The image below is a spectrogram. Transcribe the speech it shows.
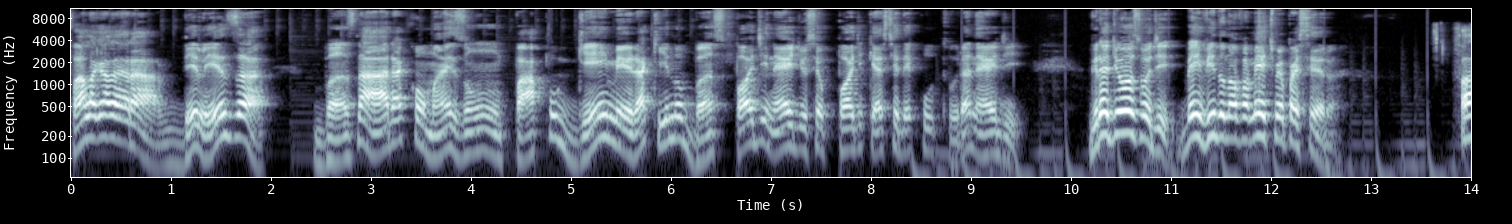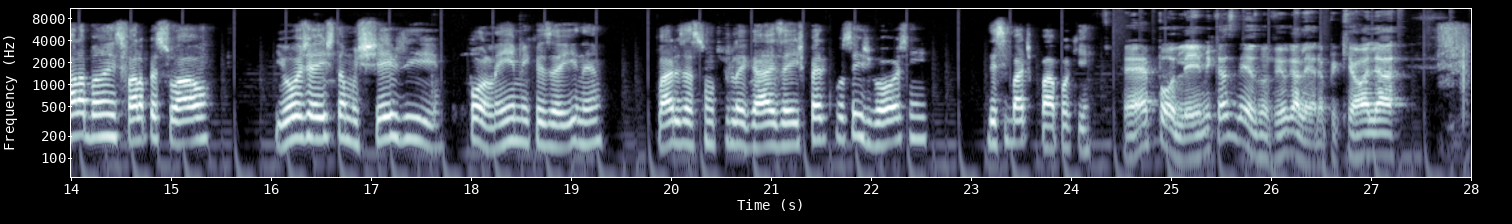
Fala galera, beleza? Bans na área com mais um Papo Gamer aqui no Bans Pod Nerd, o seu podcast de cultura nerd. Grande Oswald, bem-vindo novamente, meu parceiro. Fala Bans, fala pessoal. E hoje aí estamos cheios de polêmicas aí, né? Vários assuntos legais aí. Espero que vocês gostem desse bate-papo aqui. É, polêmicas mesmo, viu, galera? Porque olha,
